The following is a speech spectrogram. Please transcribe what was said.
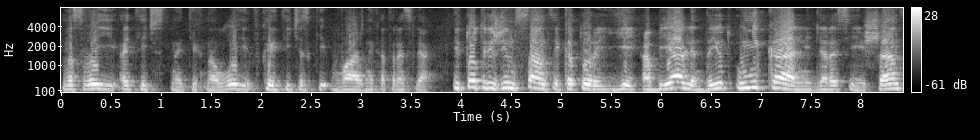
на свои отечественные технологии в критически важных отраслях. И тот режим санкций, который ей объявлен, дает уникальный для России шанс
